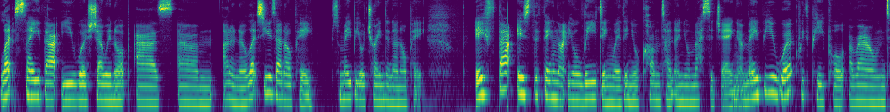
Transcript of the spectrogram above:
let's say that you were showing up as, um, I don't know, let's use NLP. So maybe you're trained in NLP if that is the thing that you're leading with in your content and your messaging, and maybe you work with people around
